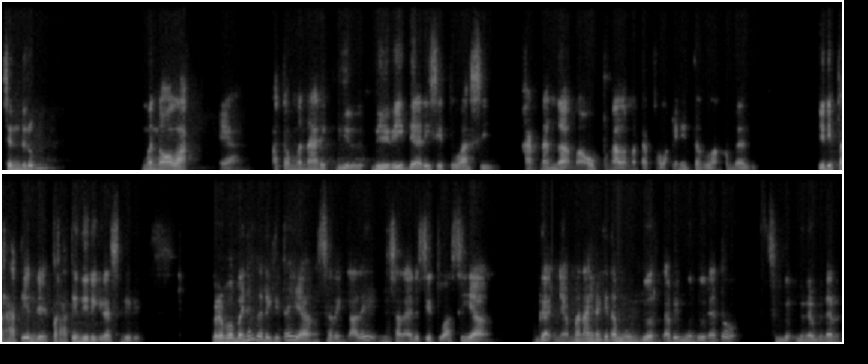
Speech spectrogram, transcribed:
Cenderung menolak ya atau menarik diri dari situasi karena nggak mau pengalaman tertolak ini terulang kembali. Jadi perhatiin deh, perhatiin diri kita sendiri. Berapa banyak dari kita yang sering kali misalnya ada situasi yang nggak nyaman, akhirnya kita mundur, tapi mundurnya tuh benar-benar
